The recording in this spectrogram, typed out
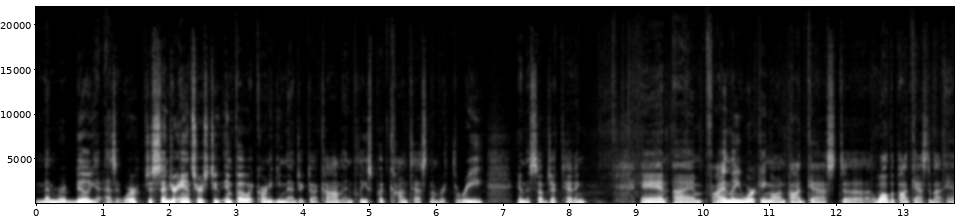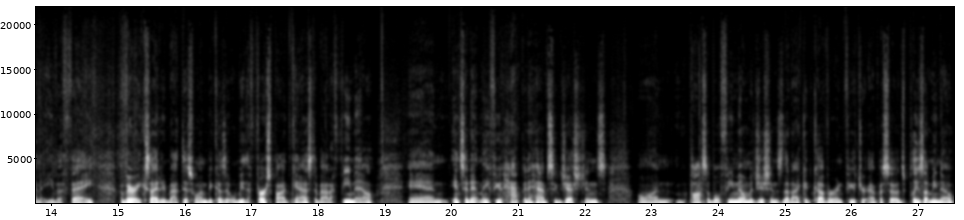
memorabilia, as it were. Just send your answers to info at carnegiemagic.com and please put contest number three in the subject heading and I'm finally working on podcast, uh, well, the podcast about Anna Eva Faye. I'm very excited about this one because it will be the first podcast about a female. And incidentally, if you happen to have suggestions on possible female magicians that I could cover in future episodes, please let me know.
